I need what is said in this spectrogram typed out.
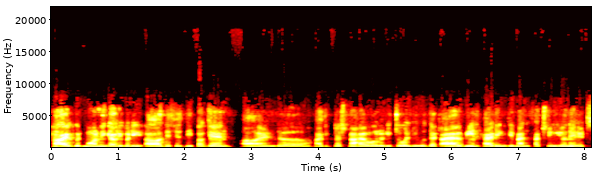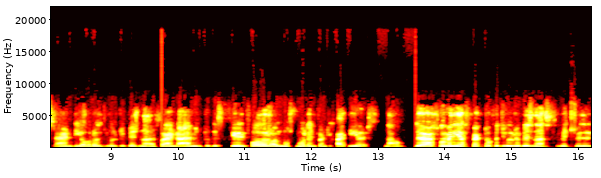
Hi, good morning, everybody. Uh, this is Deepak Jain, and uh, I think Krishna have already told you that I have been heading the manufacturing units and the overall jewelry business, and I am into this field for almost more than 25 years now. There are so many aspects of a jewelry business which will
